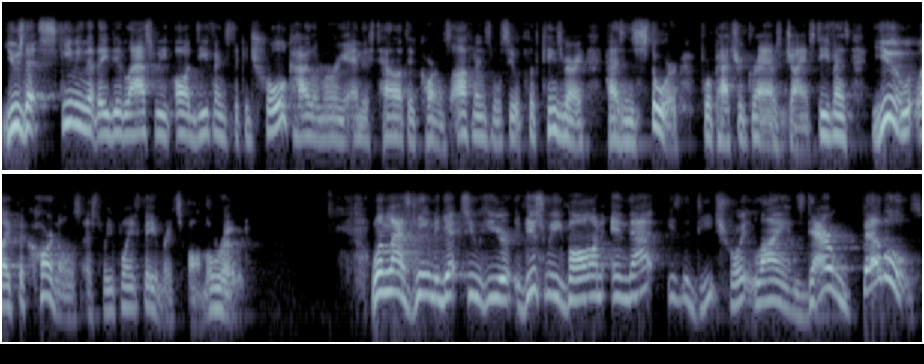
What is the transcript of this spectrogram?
use that scheming that they did last week on defense to control Kyler Murray and this talented Cardinals offense. We'll see what Cliff Kingsbury has in store for Patrick Graham's Giants defense. You like the Cardinals as three point favorites on the road. One last game to get to here this week, Vaughn, and that is the Detroit Lions. Darrell Bevell's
